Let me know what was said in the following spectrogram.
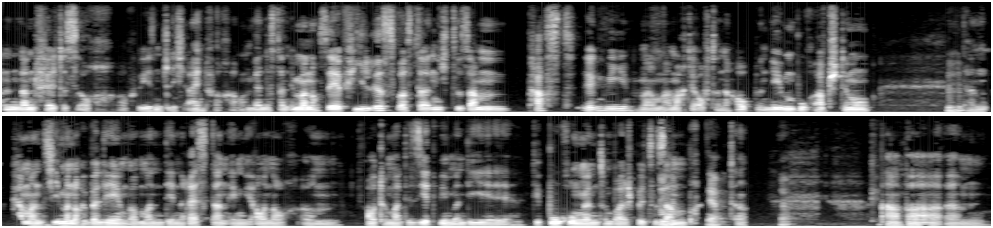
dann, dann fällt es auch, auch wesentlich einfacher. Und wenn es dann immer noch sehr viel ist, was da nicht zusammenpasst irgendwie, na, man macht ja oft eine Haupt- und Nebenbuchabstimmung, mhm. dann kann man sich immer noch überlegen, ob man den Rest dann irgendwie auch noch ähm, automatisiert, wie man die, die Buchungen zum Beispiel mhm. zusammenbringt. Mhm. Ja. ja. Okay. Aber ähm,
